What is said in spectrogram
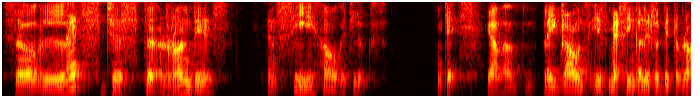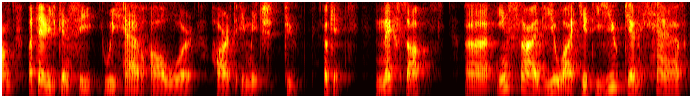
So let's just uh, run this and see how it looks. Okay, yeah, uh, Playgrounds is messing a little bit around, but there you can see we have our heart image too. Okay, next up, uh, inside UIKit you can have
